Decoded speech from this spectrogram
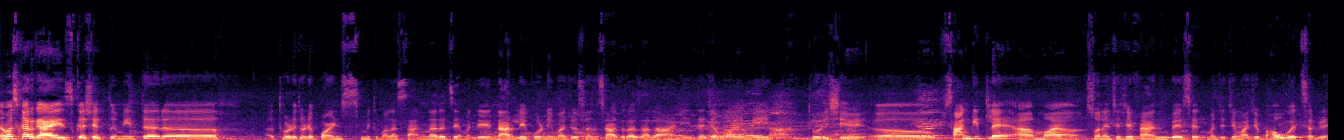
नमस्कार गाईज कसे तुम्ही? तर थोडे थोडे पॉईंट्स मी तुम्हाला सांगणारच आहे. म्हणजे नारळी पौर्णिमा जो सण साजरा झाला आणि त्याच्यामुळे मी थोडीशी सांगितलं आहे मा सोन्याचे जे फॅन बेस आहेत म्हणजे जे माझे भाऊ आहेत सगळे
